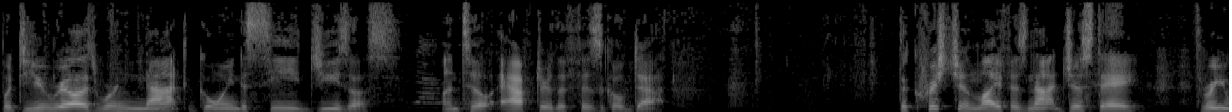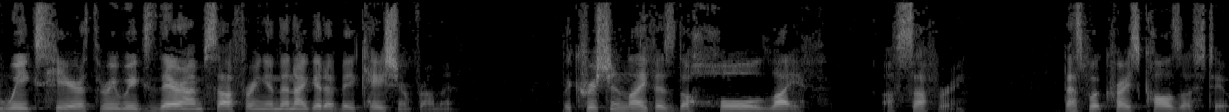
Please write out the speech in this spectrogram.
But do you realize we're not going to see Jesus until after the physical death. The Christian life is not just a three weeks here, three weeks there, I'm suffering, and then I get a vacation from it. The Christian life is the whole life of suffering. That's what Christ calls us to.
